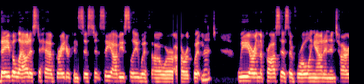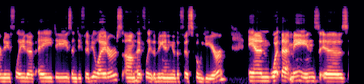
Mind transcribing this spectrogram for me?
they've allowed us to have greater consistency, obviously, with our, our equipment. We are in the process of rolling out an entire new fleet of AEDs and defibrillators, um, hopefully at the beginning of the fiscal year. And what that means is,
